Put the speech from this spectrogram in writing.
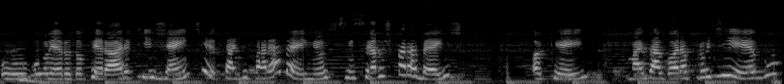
o goleiro do Operário, que, gente, tá de parabéns. Meus sinceros parabéns. Ok. Mas agora pro Diego.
